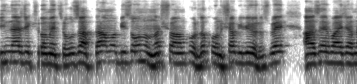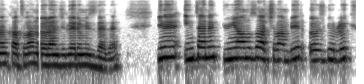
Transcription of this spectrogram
binlerce kilometre uzakta ama biz onunla şu an burada konuşabiliyoruz ve Azerbaycan'dan katılan öğrencilerimizle de. Yine internet dünyamıza açılan bir özgürlük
